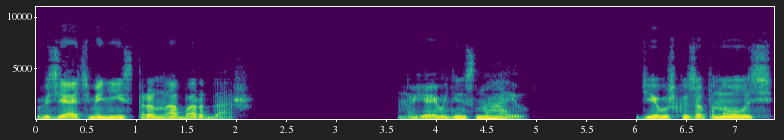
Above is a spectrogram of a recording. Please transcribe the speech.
взять министра на абордаж. Но я его не знаю. Девушка запнулась,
